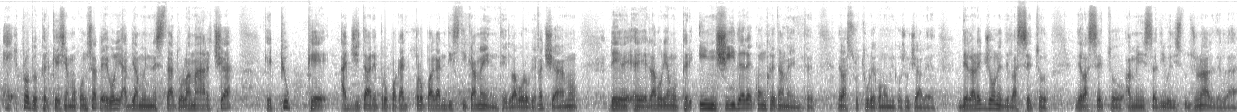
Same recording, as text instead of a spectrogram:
e proprio perché siamo consapevoli abbiamo innestato la marcia che più che agitare propagandisticamente il lavoro che facciamo deve, eh, lavoriamo per incidere concretamente nella struttura economico-sociale della Regione e dell'assetto dell amministrativo ed istituzionale della,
